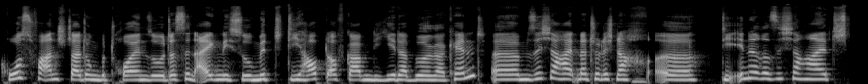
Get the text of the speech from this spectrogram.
Großveranstaltungen betreuen, so, das sind eigentlich so mit die Hauptaufgaben, die jeder Bürger kennt. Ähm, Sicherheit natürlich natürlich nach äh, die innere Sicherheit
